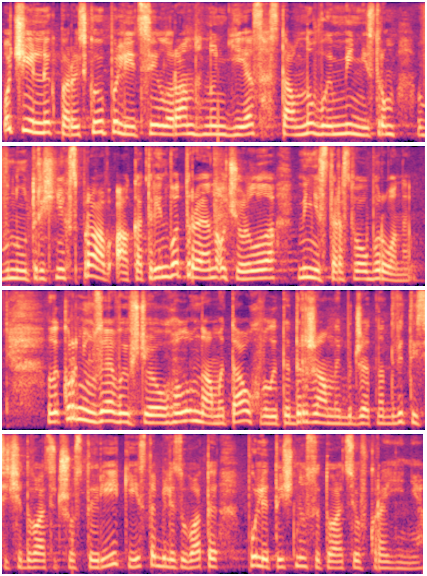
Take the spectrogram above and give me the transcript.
Очільник паризької поліції Лоран Нуньєс став новим міністром внутрішніх справ, а Катрін Вотрен очолила Міністерство оборони. Лекорню заявив, що його головна мета – ухвалити державний бюджет на 2026 рік і стабілізувати політичну ситуацію в країні.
